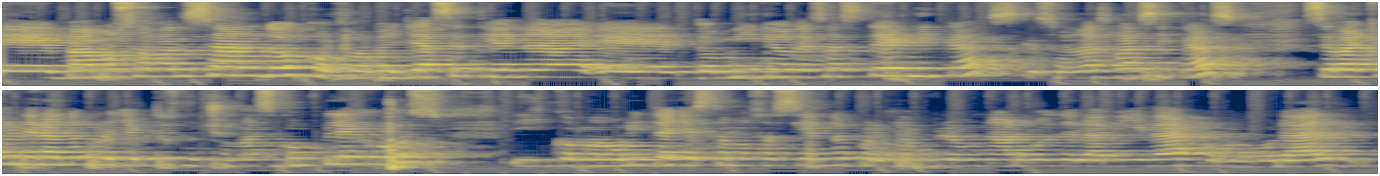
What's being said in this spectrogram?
eh, vamos avanzando conforme ya se tiene el dominio de esas técnicas, que son las básicas, se van generando proyectos mucho más complejos y como ahorita ya estamos haciendo, por ejemplo, un árbol de la vida como mural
